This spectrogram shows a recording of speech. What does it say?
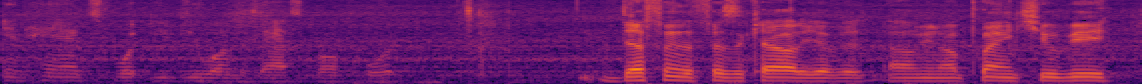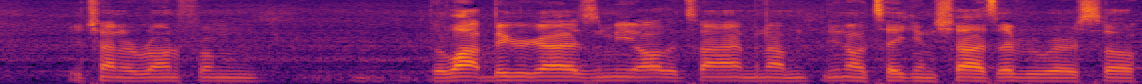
enhance what you do on the basketball court? Definitely the physicality of it. Um, you know, playing QB, you're trying to run from a lot bigger guys than me all the time, and I'm, you know, taking shots everywhere. So,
